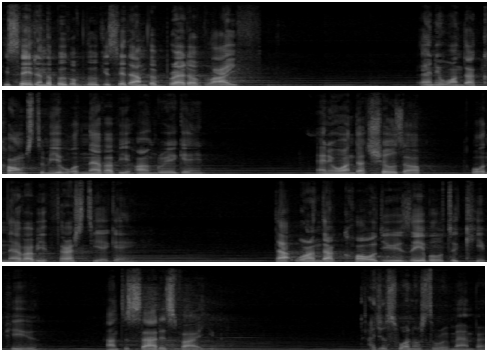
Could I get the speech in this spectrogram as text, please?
he said in the book of Luke, he said, I'm the bread of life. Anyone that comes to me will never be hungry again. Anyone that shows up will never be thirsty again. That one that called you is able to keep you and to satisfy you. I just want us to remember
